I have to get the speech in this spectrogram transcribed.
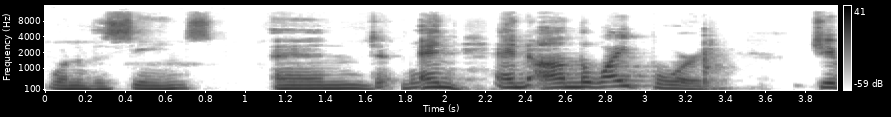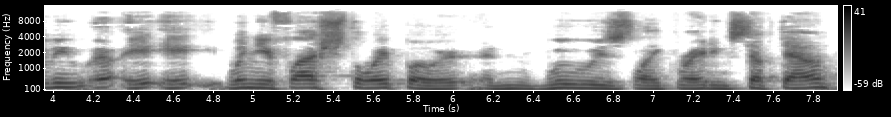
one of the scenes. And and and on the whiteboard, Jimmy, uh, it, it, when you flash the whiteboard and Woo is like writing stuff down,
